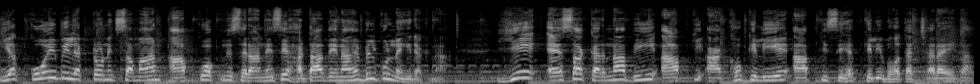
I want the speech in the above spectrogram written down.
या कोई भी इलेक्ट्रॉनिक सामान आपको अपने सिराने से हटा देना है, बिल्कुल नहीं रखना। ये ऐसा करना भी आपकी आँखों के लिए, आपकी सेहत के लिए बहुत अच्छा रहेगा।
